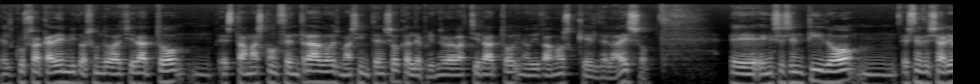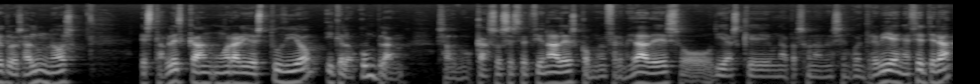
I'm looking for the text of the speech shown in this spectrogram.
el curso académico de segundo bachillerato mm, está más concentrado, es más intenso que el de primero de bachillerato y no digamos que el de la ESO. Eh, en ese sentido, mm, es necesario que los alumnos establezcan un horario de estudio y que lo cumplan, salvo casos excepcionales como enfermedades o días que una persona no se encuentre bien, etcétera,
